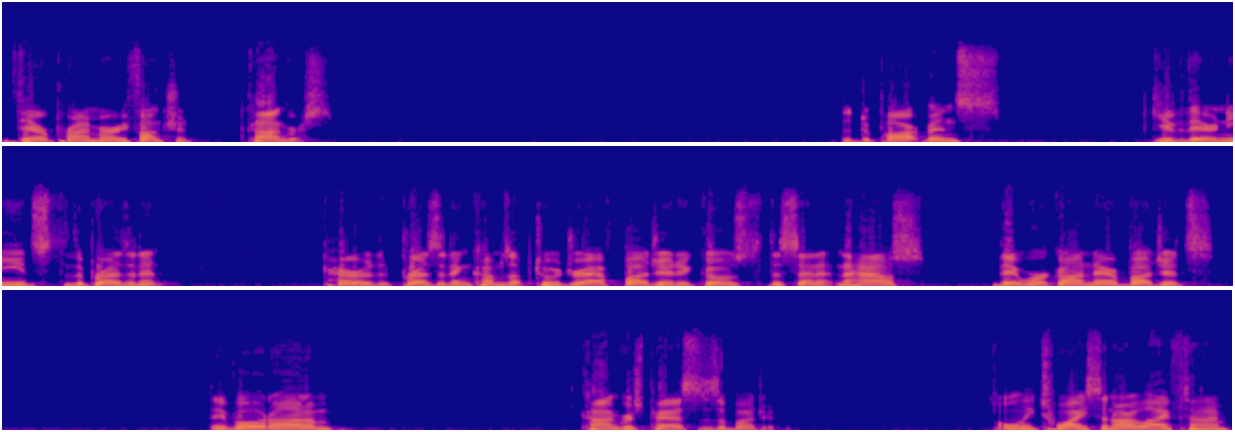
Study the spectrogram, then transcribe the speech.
their primary function Congress. The departments give their needs to the president. The president comes up to a draft budget. It goes to the Senate and the House. They work on their budgets. They vote on them. Congress passes a budget. Only twice in our lifetime.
